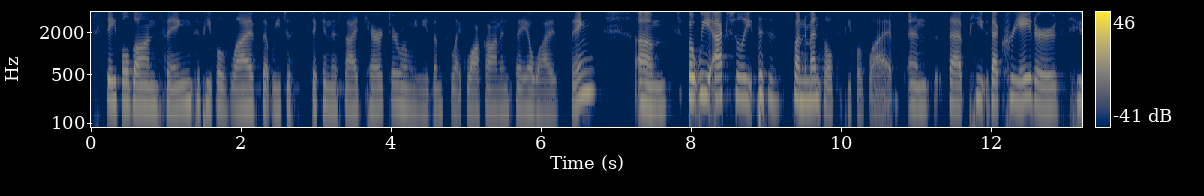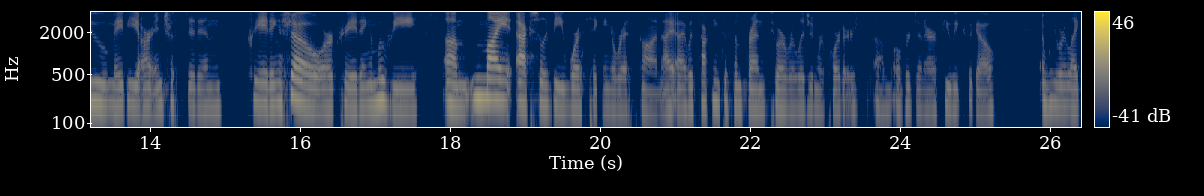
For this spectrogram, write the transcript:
stapled on thing to people's lives that we just stick in a side character when we need them to like walk on and say a wise thing. Um, but we actually, this is fundamental to people's lives, and that pe- that creators who maybe are interested in creating a show or creating a movie um, might actually be worth taking a risk on. I, I, was talking to some friends who are religion reporters um, over dinner a few weeks ago, and we were like,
